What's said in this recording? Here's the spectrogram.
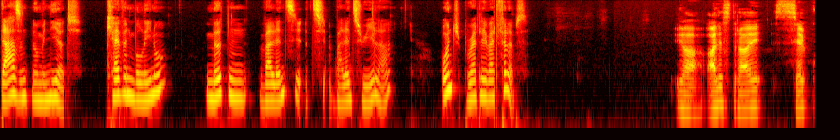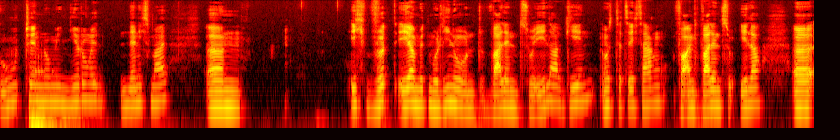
Da sind nominiert Kevin Molino, Milton Valenci Valenzuela und Bradley White Phillips. Ja, alles drei sehr gute Nominierungen, nenne ich es mal. Ähm, ich würde eher mit Molino und Valenzuela gehen, muss ich tatsächlich sagen. Vor allem Valenzuela. Äh,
